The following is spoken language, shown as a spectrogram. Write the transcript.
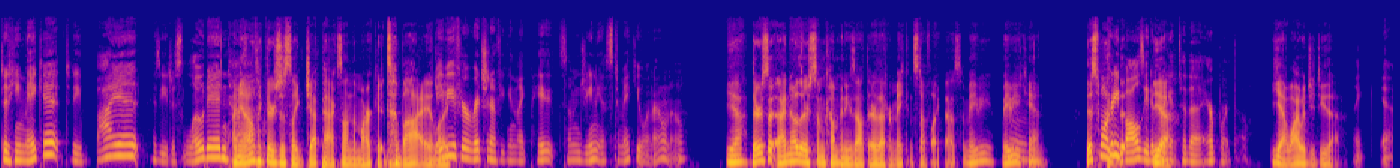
Did he make it? Did he buy it? Is he just loaded? I mean, I don't think there's just like jetpacks on the market to buy. Maybe like, if you're rich enough, you can like pay some genius to make you one. I don't know. yeah, there's. A, I know there's some companies out there that are making stuff like that. So maybe, maybe you Hmm. can. This one, Pretty th- ballsy to yeah. bring it to the airport, though. yeah. Why would you do that? Like, yeah,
